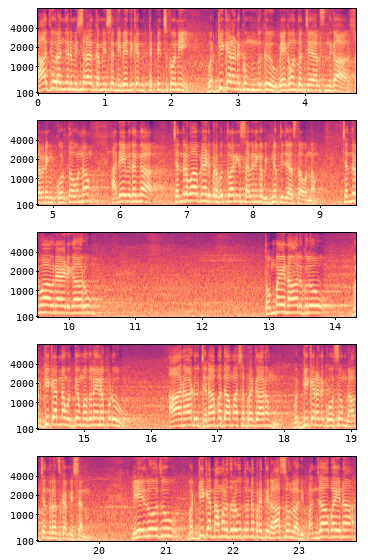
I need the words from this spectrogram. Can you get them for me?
రాజీవ్ రంజన్ మిశ్రా కమిషన్ నివేదికను తెప్పించుకొని వర్గీకరణకు ముందుకు వేగవంతం చేయాల్సిందిగా సవినంగా కోరుతూ ఉన్నాం. అదేవిధంగా చంద్రబాబు నాయుడు ప్రభుత్వానికి సవినంగా విజ్ఞప్తి చేస్తూ ఉన్నాం. చంద్రబాబు నాయుడు గారు తొంభై నాలుగులో వర్గీకరణ ఉద్యమం మొదలైనప్పుడు ఆనాడు జనాభా దామాష ప్రకారం వర్గీకరణ కోసం రామచంద్రరాజు కమిషన్. ఈ రోజు వర్గీకరణ అమలు జరుగుతున్న ప్రతి రాష్ట్రంలో అది. పంజాబ్ అయినా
